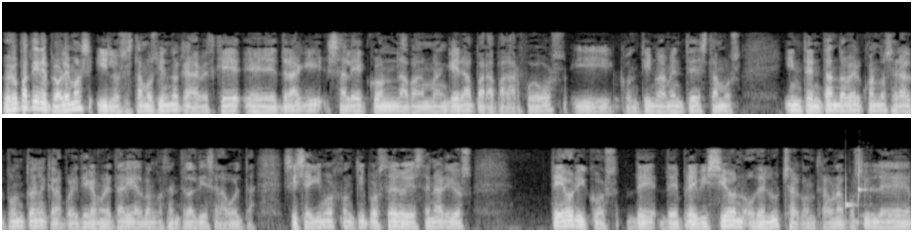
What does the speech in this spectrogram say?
Europa tiene problemas y los estamos viendo cada vez que eh, Draghi sale con la manguera para apagar fuegos y continuamente estamos intentando ver cuándo será el punto en el que la política monetaria y el Banco Central diese la vuelta. Si seguimos con tipos cero y escenarios teóricos de, de previsión o de lucha contra una posible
